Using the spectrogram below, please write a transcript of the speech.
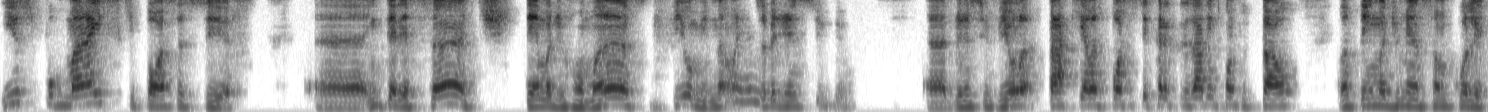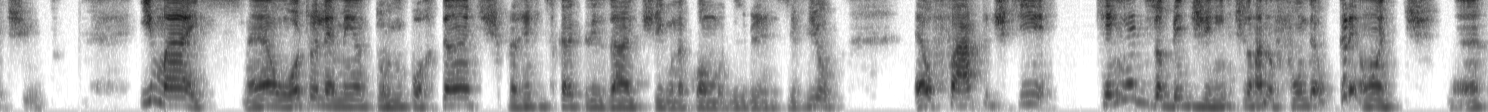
Isso, por mais que possa ser uh, interessante, tema de romance, de filme, não é desobediência civil. A desobediência civil, para que ela possa ser caracterizada enquanto tal, ela tem uma dimensão coletiva. E mais, né, um outro elemento importante para a gente descaracterizar a Antígona como desobediência civil é o fato de que quem é desobediente lá no fundo é o Creonte, né?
